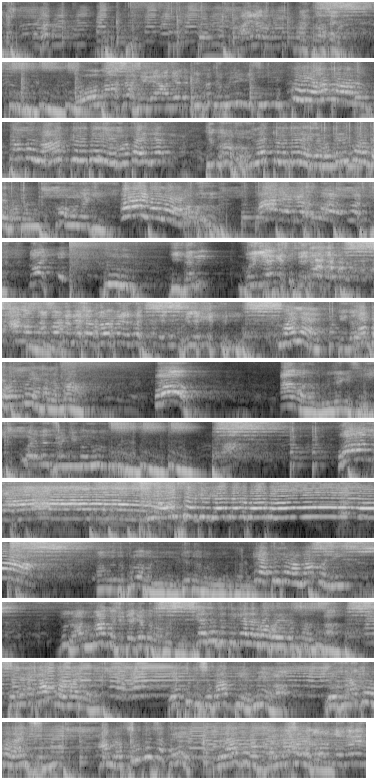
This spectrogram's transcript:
বইলে গেছি আমার মাথাটা দেখা দরবারে ভুলে গেছি? একটা বার কই হাল্লা মা ও আবারও ভুলে গেছি ওইটা সঙ্গী কোনো বাবা রান্না করছি দেখে তো বাবুছি সেদিন তো তুই গানের বাবা এটা শোন সেটা কাজ করবাইলে এত কিছু বাদ দিয়ে নে। এই আবার আইছি আমরা ছোট সাথে রাজের ঘরে চলে করে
